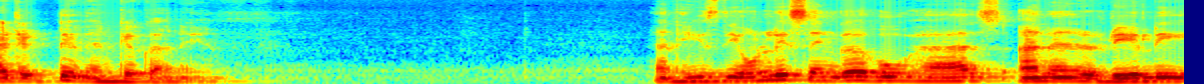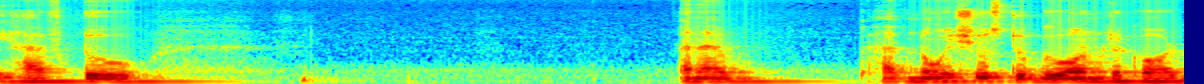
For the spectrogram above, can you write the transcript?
addictive हैं इनके गाने। And he is the only singer who has and I really have to and I have no issues to go on record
